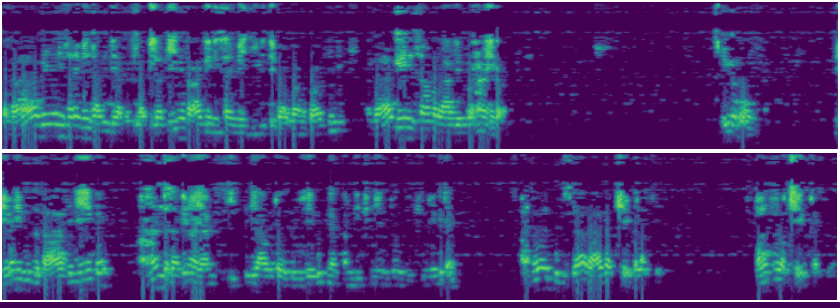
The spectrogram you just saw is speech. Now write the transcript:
රාගය නිසා මේ ශරීරය අපිට ලැබිලා තියෙන රාගය නිසා මේ ජීවිතේ බලවන්න පවතින රාගය නිසාම රාගය ප්‍රහාණය කරනවා ඒක කොහොමද? මෙවැනි බුද්ධ ශාසනයක අහන්න ලැබෙන යම් ඉන්ද්‍රියාවට උරුසෙකුත් නැත්නම් වික්ෂණියකට වික්ෂණියකට අතවල් පුරුෂයා රාගක්ෂය කළා කියනවා. ආශ්‍රක්ෂය කළා.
